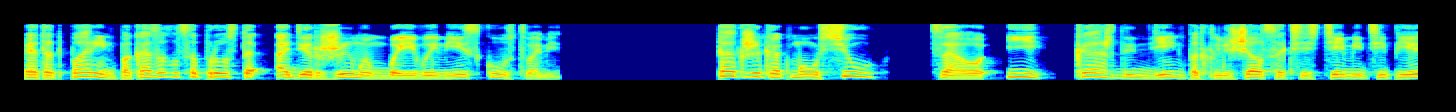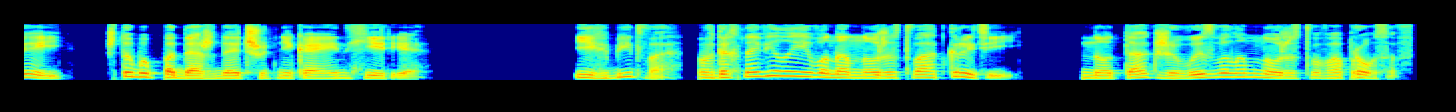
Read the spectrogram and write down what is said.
этот парень показался просто одержимым боевыми искусствами. Так же, как Маусю, Цао И каждый день подключался к системе TPA, чтобы подождать шутника Энхирия. Их битва вдохновила его на множество открытий, но также вызвала множество вопросов.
